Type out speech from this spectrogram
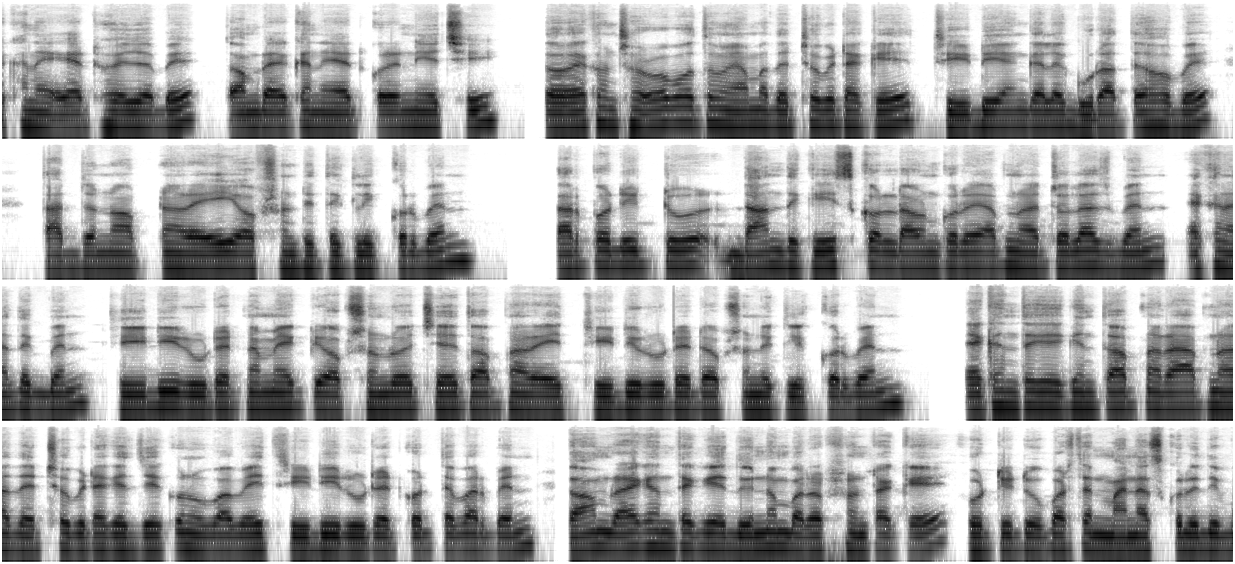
এখানে অ্যাড হয়ে যাবে। তো আমরা এখানে অ্যাড করে নিয়েছি। তো এখন সর্বপ্রথমে আমাদের ছবিটাকে থ্রি ডি অ্যাঙ্গেলে ঘুরাতে হবে। তার জন্য আপনারা এই অপশনটিতে ক্লিক করবেন। তারপর একটু ডান দিকে স্ক্রল ডাউন করে আপনারা চলে আসবেন। এখানে দেখবেন থ্রি ডি রুটেড নামে একটি অপশন রয়েছে। তো আপনারা এই থ্রি ডি রুটেড অপশনে ক্লিক করবেন। এখান থেকে কিন্তু আপনারা আপনাদের ছবিটাকে যে কোনো ভাবে থ্রি ডি রুটেট করতে পারবেন। তো আমরা এখান থেকে দুই নম্বর অপশনটাকে ফোরটি টু পার্সেন্ট মাইনাস করে দিব।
